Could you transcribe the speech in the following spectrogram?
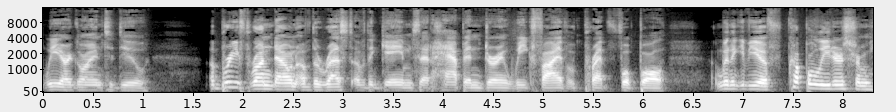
we are going to do a brief rundown of the rest of the games that happened during week five of prep football. I'm going to give you a couple leaders from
